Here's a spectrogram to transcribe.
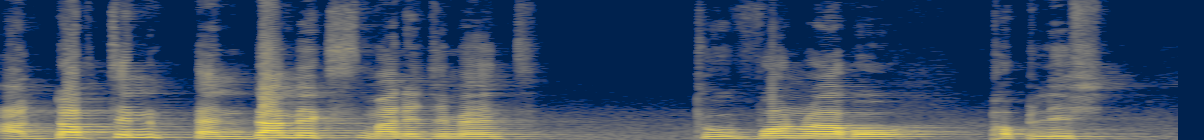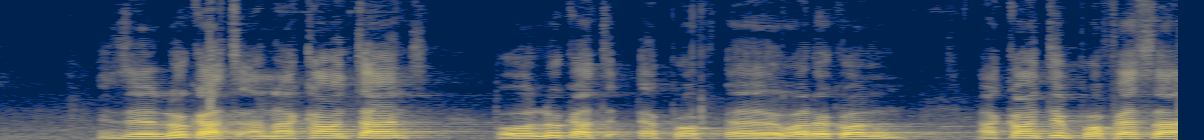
Adopting Pandemics Management to Vulnerable Population. They look at an accountant or look at a uh, what they call accounting professor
